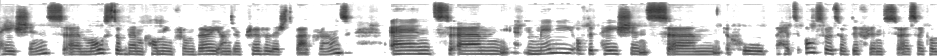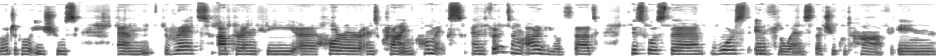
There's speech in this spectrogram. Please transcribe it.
patients, uh, most of them coming from very underprivileged backgrounds, and um, many of the patients um, who had all sorts of different uh, psychological issues um, read apparently uh, horror and crime comics. And Wertham argued that this was the worst influence that you could have in.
